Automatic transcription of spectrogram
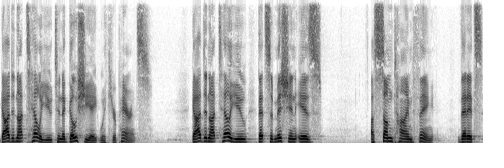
God did not tell you to negotiate with your parents. God did not tell you that submission is a sometime thing, that it's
